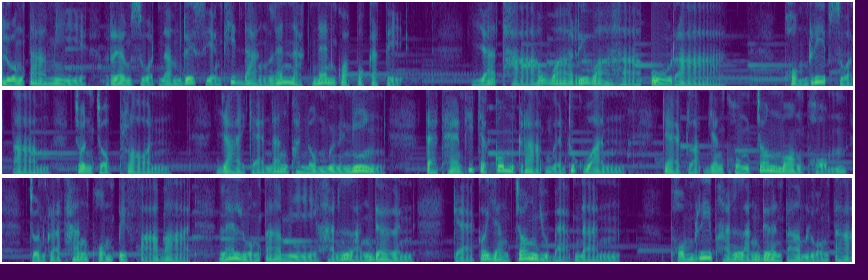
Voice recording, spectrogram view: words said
หลวงตามีเริ่มสวดนำด้วยเสียงที่ดังและหนักแน่นกว่าปกติ ยะถาวาริวาหาปูรา ผมรีบสวดตามจนจบพลอน ยายแกนั่งพนมมือนิ่ง แต่แทนที่จะก้มกราบเหมือนทุกวัน แกกลับยังคงจ้องมองผม จนกระทั่งผมปิดฝาบาท และหลวงตามีหันหลังเดิน แกก็ยังจ้องอยู่แบบนั้น ผมรีบหันหลังเดินตามหลวงตา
